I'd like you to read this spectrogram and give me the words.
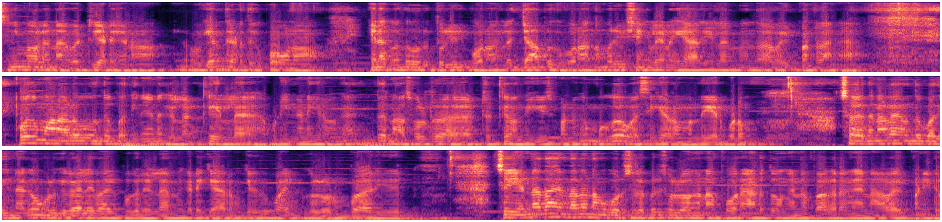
சினிமாவில் நான் வெற்றி அடையணும். உயர்ந்த இடத்துக்கு போகணும். எனக்கு வந்து ஒரு தொழில் போகிறோம் இல்லை ஜாப்புக்கு போகிறோம் அந்த மாதிரி விஷயங்களை எனக்கு யார் எல்லாமே வந்து அவாய்ட் பண்ணுறாங்க போதுமான அளவு வந்து பார்த்திங்கன்னா எனக்கு லக்கு இல்லை அப்படின்னு நினைக்கிறவங்க இந்த நான் சொல்கிற ட்ரிக்கை வந்து யூஸ் பண்ணுங்கள் முக வசீகரம் வந்து ஏற்படும். ஸோ அதனால் வந்து பார்த்திங்கனாக்கா உங்களுக்கு வேலை வாய்ப்புகள் எல்லாமே கிடைக்க ஆரம்பிக்கிறது. வாய்ப்புகள் ரொம்ப அரியுது ஸோ என்ன தான் இருந்தாலும் நமக்கு ஒரு சில பேர் சொல்லுவாங்க நான் போகிறேன் அடுத்தவங்க என்ன பார்க்குறாங்க நான் அவாய்ட் பண்ணிட்டு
